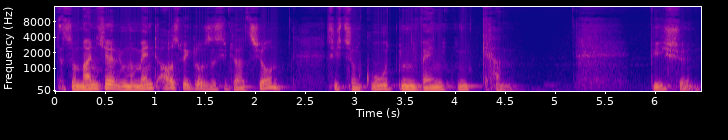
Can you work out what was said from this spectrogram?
dass so manche im Moment ausweglose Situation sich zum Guten wenden kann. Wie schön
